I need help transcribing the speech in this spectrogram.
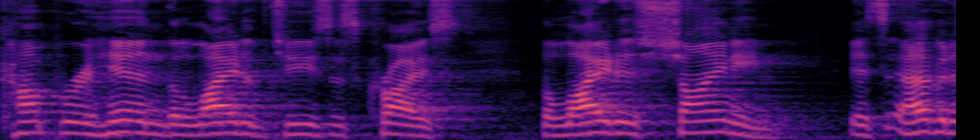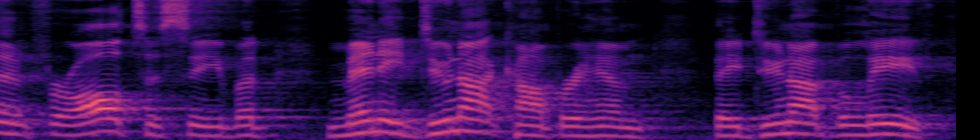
comprehend the light of Jesus Christ. The light is shining. It's evident for all to see, but many do not comprehend. They do not believe.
